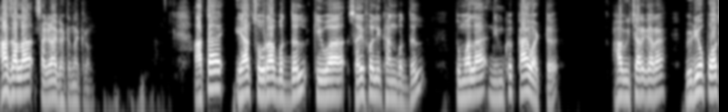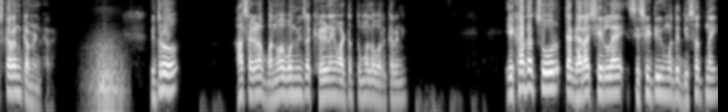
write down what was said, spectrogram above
हा झाला सगळा घटनाक्रम. आता या चोराबद्दल किंवा सैफ अली खानबद्दल तुम्हाला नेमकं काय वाटतं? हा विचार करा. व्हिडिओ पॉज करा आणि कमेंट करा. मित्रो हा सगळा बनवाबनवीचा खेळ नाही वाटत तुम्हाला वरकरणी. एखादा चोर त्या घरात शिरलाय सीसीटीव्ही मध्ये दिसत नाही.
